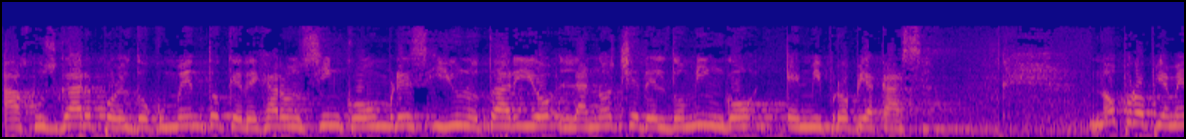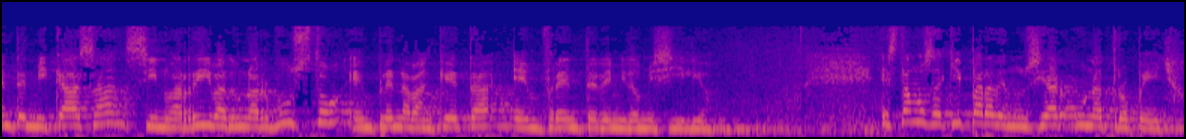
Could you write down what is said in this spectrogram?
a juzgar por el documento que dejaron cinco hombres y un notario la noche del domingo en mi propia casa no propiamente en mi casa, sino arriba de un arbusto en plena banqueta enfrente de mi domicilio. Estamos aquí para denunciar un atropello,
